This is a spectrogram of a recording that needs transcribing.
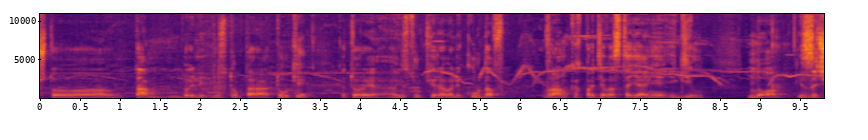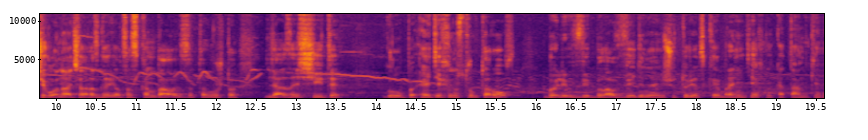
что там были инструктора турки, которые э, инструктировали курдов в рамках противостояния ИГИЛ. Но из-за чего начал разгореться скандал? Из-за того, что для защиты группы этих инструкторов были, была введена еще турецкая бронетехника, танки.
